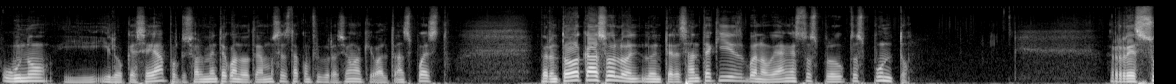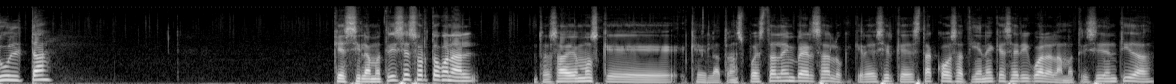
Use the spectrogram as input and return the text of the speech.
1 y, lo que sea, porque usualmente cuando tenemos esta configuración aquí va el transpuesto. Pero en todo caso, lo, lo interesante aquí es, bueno, vean estos productos punto. Resulta que si la matriz es ortogonal, entonces sabemos que, la transpuesta es la inversa, lo que quiere decir que esta cosa tiene que ser igual a la matriz identidad.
